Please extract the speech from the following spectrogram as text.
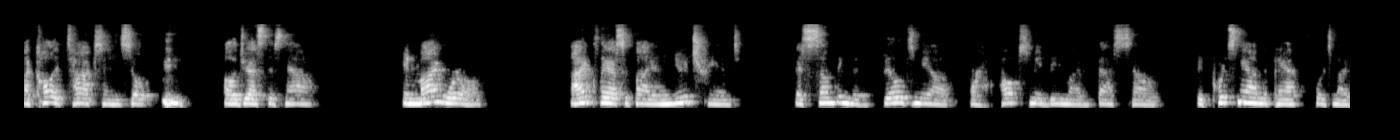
I call it toxin, so I'll address this now. In my world, I classify a nutrient as something that builds me up or helps me be my best self. It puts me on the path towards my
